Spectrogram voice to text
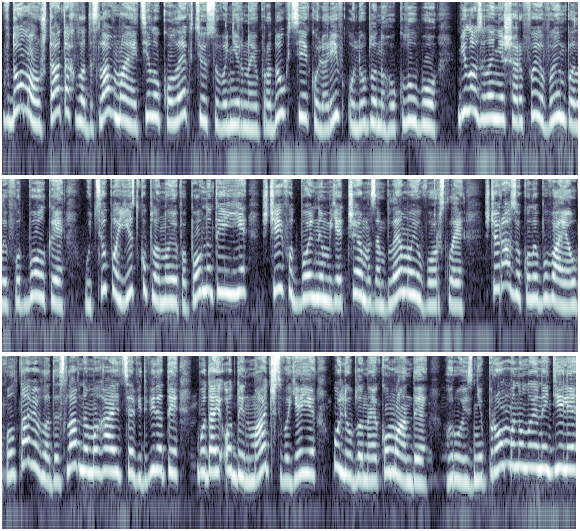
Вдома у Штатах Владислав має цілу колекцію сувенірної продукції кольорів улюбленого клубу. Біло-зелені шарфи, вимпели, футболки. У цю поїздку планує поповнити її ще й футбольним м'ячем з емблемою Ворскли. Щоразу, коли буває у Полтаві, Владислав намагається відвідати бодай один матч своєї улюбленої команди. Гру із Дніпром минулої неділі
